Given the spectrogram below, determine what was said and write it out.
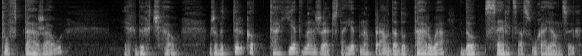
powtarzał, jakby chciał, żeby tylko ta jedna rzecz, ta jedna prawda dotarła do serca słuchających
